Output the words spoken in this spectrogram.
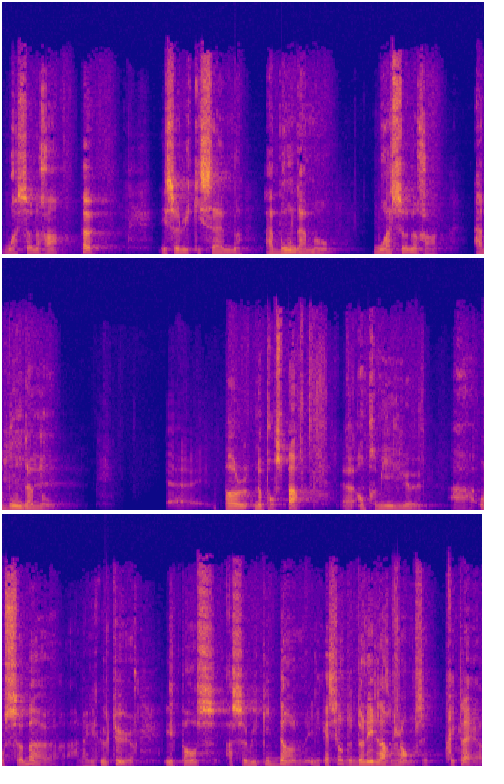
moissonnera peu, et celui qui sème abondamment moissonnera abondamment. Euh, Paul ne pense pas euh, en premier lieu au semeur, à l'agriculture il pense à celui qui donne. Il est question de donner de l'argent, c'est très clair,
